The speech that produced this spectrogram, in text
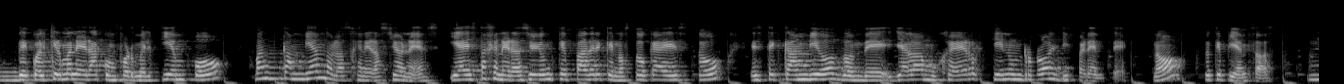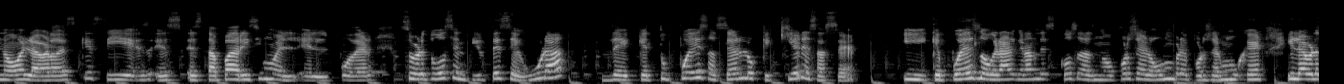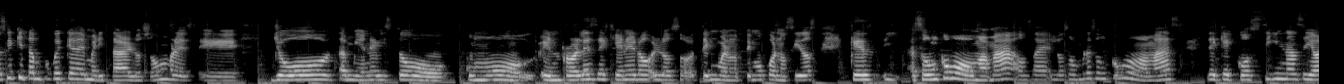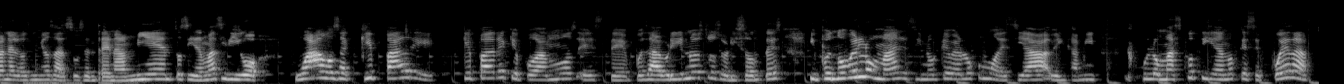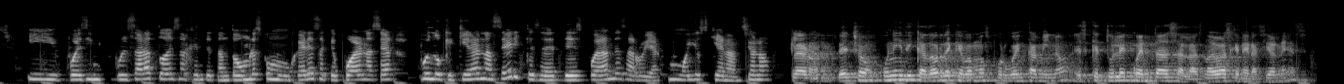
de cualquier manera, conforme el tiempo, van cambiando las generaciones. Y a esta generación, qué padre que nos toca esto, este cambio donde ya la mujer tiene un rol diferente, ¿no? ¿Tú qué piensas? No, la verdad es que sí, es, es está padrísimo el, el poder, sobre todo sentirte segura de que tú puedes hacer lo que quieres hacer y que puedes lograr grandes cosas, no por ser hombre, por ser mujer. Y la verdad es que aquí tampoco hay que demeritar a los hombres. Eh, yo también he visto como en roles de género, los tengo, bueno, tengo conocidos que son como mamá, o sea, los hombres son como mamás de que cocinan, se llevan a los niños a sus entrenamientos y demás. Y digo, wow, o sea, qué padre qué padre que podamos, este, pues abrir nuestros horizontes y pues no verlo mal, sino que verlo como decía Benjamín, lo más cotidiano que se pueda y pues impulsar a toda esa gente, tanto hombres como mujeres, a que puedan hacer pues lo que quieran hacer y que se puedan desarrollar como ellos quieran, ¿sí o no? Claro, de hecho, un indicador de que vamos por buen camino es que tú le cuentas a las nuevas generaciones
